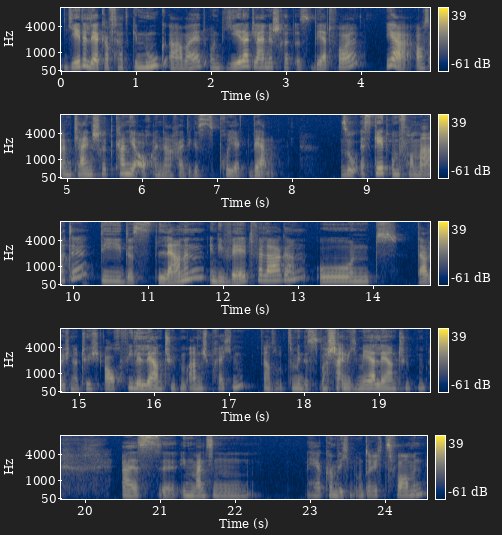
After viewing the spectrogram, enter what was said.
jede Lehrkraft hat genug Arbeit und jeder kleine Schritt ist wertvoll. Ja, aus einem kleinen Schritt kann ja auch ein nachhaltiges Projekt werden. So, es geht um Formate, die das Lernen in die Welt verlagern und dadurch natürlich auch viele Lerntypen ansprechen, also zumindest wahrscheinlich mehr Lerntypen als äh, in manchen herkömmlichen Unterrichtsformen.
